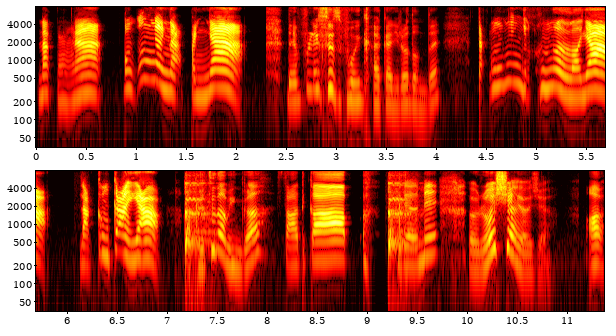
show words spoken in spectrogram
나까냐, 뿡뿡냥나 빵냐. 넷플릭스에서 보니까 약간 이러던데. 딱응응응야, 나끈까야. 베트남인가? 사드캅. 그 다음에 러시아 여자. 아,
